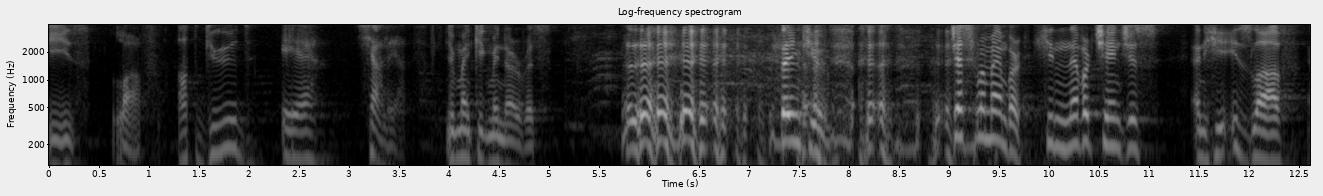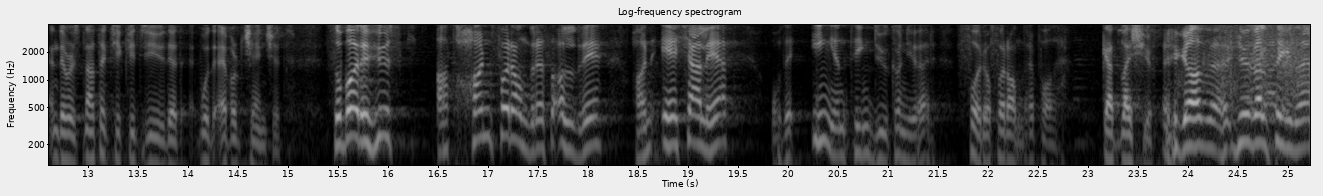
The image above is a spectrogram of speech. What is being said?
is love. at Gud er kjærlighet. You're making me nervous. Thank you. Just remember, He never changes, and He is love, and there is nothing you could do that would ever change it. Så bare husk at han forandres aldri. Han er kjærlighet, og det er ingenting du kan gjøre for å forandre på det. God bless you. God, Gud velsigne.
